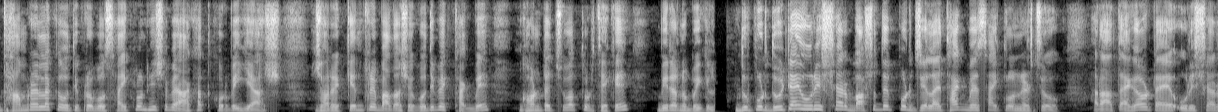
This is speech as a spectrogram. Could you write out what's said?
ধামরা এলাকায় অতি প্রবল সাইক্লোন হিসেবে আঘাত করবে ইয়াস ঝড়ের কেন্দ্রে বাতাসে গতিবেগ থাকবে ঘন্টায় চুয়াত্তর থেকে বিরানব্বই কিলো দুপুর দুইটায় উড়িষ্যার বাসুদেবপুর জেলায় থাকবে সাইক্লোনের চোখ। রাত এগারোটায় উড়িষ্যার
